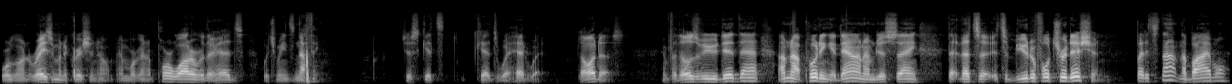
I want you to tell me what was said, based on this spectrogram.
We're going to raise them in a Christian home. And we're going to pour water over their heads, which means nothing. Just gets kids' head wet. That's all it does. And for those of you who did that, I'm not putting it down. I'm just saying that that's a, it's a beautiful tradition, but it's not in the Bible,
